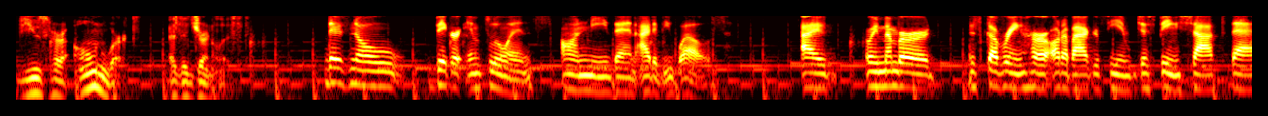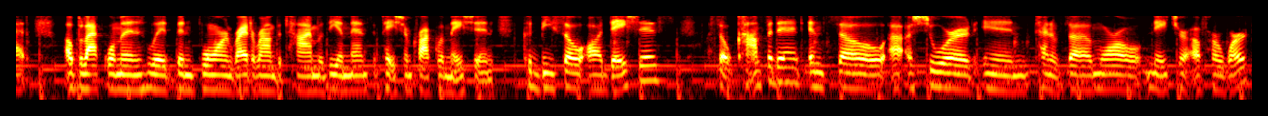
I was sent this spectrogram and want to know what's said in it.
views her own work as a journalist. There's no bigger influence on me than Ida B. Wells. I remember discovering her autobiography and just being shocked that a black woman who had been born right around the time of the Emancipation Proclamation could be so audacious, so confident, and so uh, assured in kind of the moral nature of her work.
